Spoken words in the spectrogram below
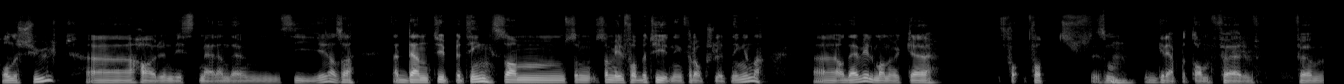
holder skjult? Uh, har hun visst mer enn det hun sier? Altså, det er den type ting som, som, som vil få betydning for oppslutningen. Da. Uh, og det vil man jo ikke fått liksom, mm. grepet om før, før,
